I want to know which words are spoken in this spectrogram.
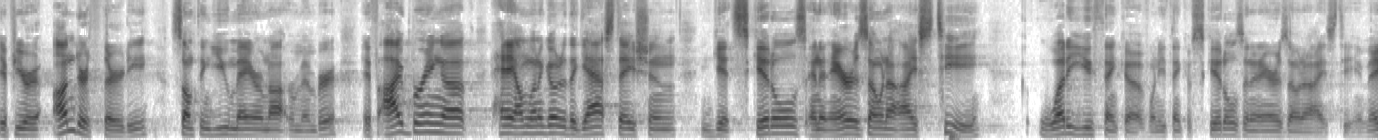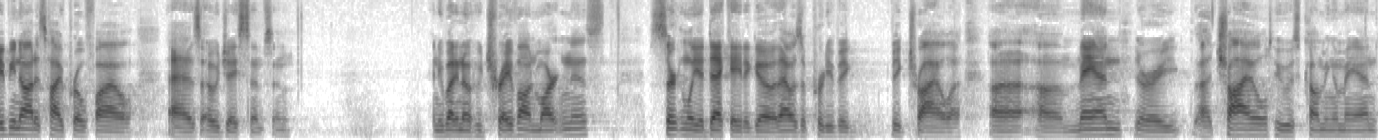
If you're under 30, something you may or not remember, if I bring up, hey, I'm going to go to the gas station get Skittles and an Arizona iced tea, what do you think of when you think of Skittles and an Arizona iced tea? Maybe not as high profile as O.J. Simpson. Anybody know who Trayvon Martin is? Certainly a decade ago, that was a pretty big big trial. A, a, a man or a, a, child who was coming a man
